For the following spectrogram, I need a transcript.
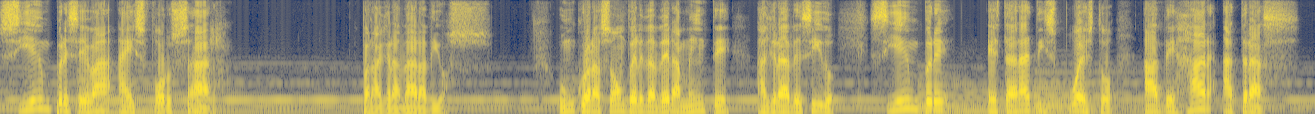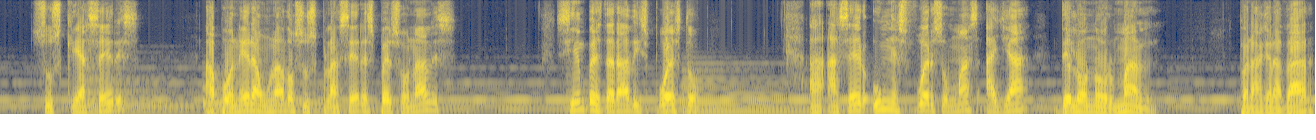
siempre se va a esforzar para agradar a Dios. Un corazón verdaderamente agradecido siempre estará dispuesto a dejar atrás sus quehaceres, a poner a un lado sus placeres personales. Siempre estará dispuesto a hacer un esfuerzo más allá de lo normal para agradar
